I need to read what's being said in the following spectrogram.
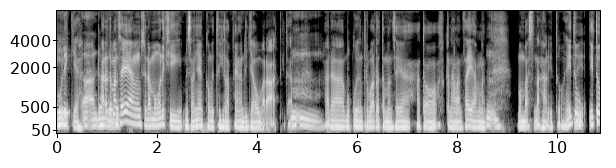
diulik ya Heeh, belum ada teman saya yang sudah mengulik sih misalnya komite khilafah yang ada di Jawa Barat gitu Mm-mm. ada buku yang terbaru teman saya atau kenalan saya mengat- Mm-mm. Membahas tentang hal itu. Nah, itu Iya. itu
